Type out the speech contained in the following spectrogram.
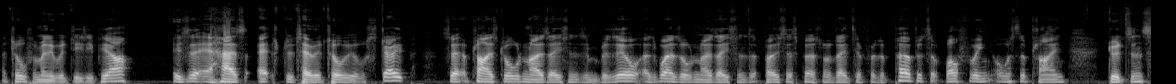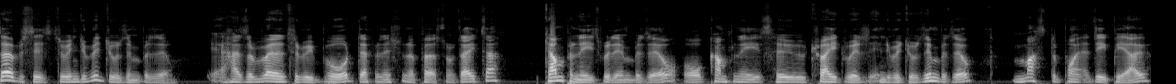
at all familiar with GDPR, is that it has extraterritorial scope, so it applies to organisations in Brazil as well as organisations that process personal data for the purpose of offering or supplying goods and services to individuals in Brazil. It has a relatively broad definition of personal data. Companies within Brazil or companies who trade with individuals in Brazil must appoint a DPO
